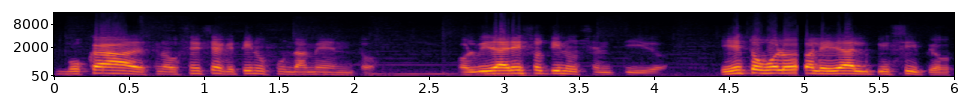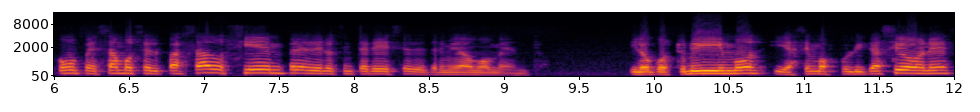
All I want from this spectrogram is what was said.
buscada, es una ausencia que tiene un fundamento. Olvidar eso tiene un sentido. Y esto vuelve a la idea del principio. Cómo pensamos el pasado siempre de los intereses de determinado momento. Y lo construimos y hacemos publicaciones.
